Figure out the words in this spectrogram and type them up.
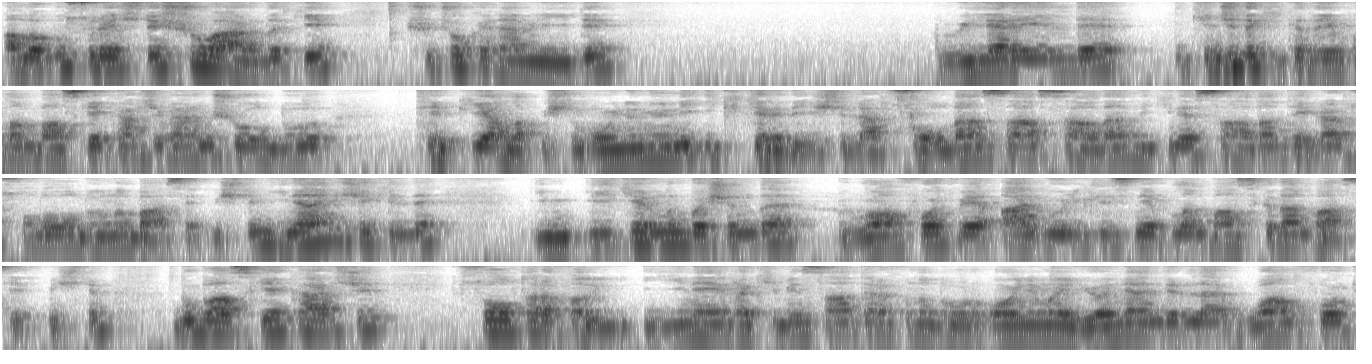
Ama bu süreçte şu vardı ki şu çok önemliydi. Villarreal'de ikinci dakikada yapılan baskıya karşı vermiş olduğu tepkiyi anlatmıştım. Oyunun yönünü iki kere değiştirdiler. Soldan sağa, sağdan dikine, sağdan tekrar sola olduğunu bahsetmiştim. Yine aynı şekilde ilk yarının başında Juan Foyt ve Albiol ikilisine yapılan baskıdan bahsetmiştim. Bu baskıya karşı sol tarafa yine rakibin sağ tarafına doğru oynamaya yönlendirdiler. Juan Foyt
